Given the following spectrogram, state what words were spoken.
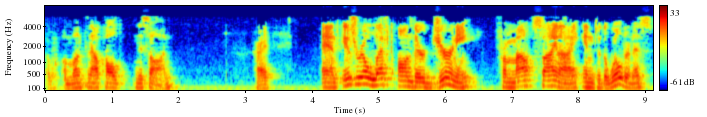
of a month now called Nisan. Right? And Israel left on their journey from Mount Sinai into the wilderness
